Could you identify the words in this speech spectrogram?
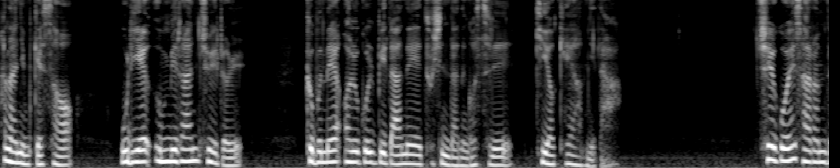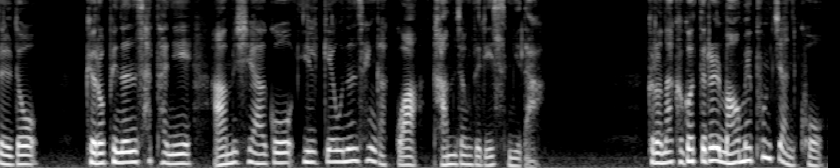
하나님께서 우리의 은밀한 죄를 그분의 얼굴 빛 안에 두신다는 것을 기억해야 합니다. 최고의 사람들도 괴롭히는 사탄이 암시하고 일깨우는 생각과 감정들이 있습니다. 그러나 그것들을 마음에 품지 않고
